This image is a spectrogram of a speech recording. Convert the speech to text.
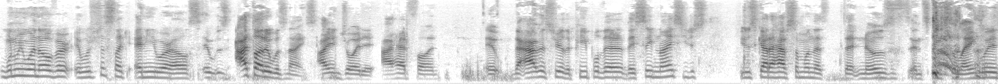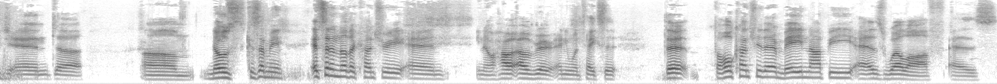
when we went over, it was just like anywhere else. It was. I thought it was nice. I enjoyed it. I had fun. It the atmosphere, the people there, they seem nice. You just you just got to have someone that that knows and speaks the language and uh, um, knows because I mean it's in another country and you know however anyone takes it, the the whole country there may not be as well off as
